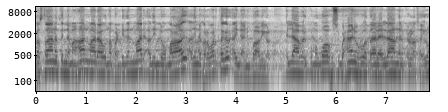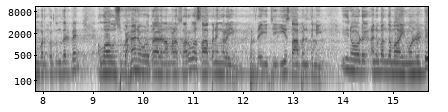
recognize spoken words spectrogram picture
പ്രസ്ഥാനത്തിന്റെ മഹാന്മാരാവുന്ന പണ്ഡിതന്മാർ അതിന്റെ ഉമറാവ് അതിന്റെ പ്രവർത്തകർ അതിന്റെ അനുഭാവികൾ എല്ലാവർക്കും അള്ളാഹു സുബാനുഭവത്താല എല്ലാ നിലക്കുള്ള സൈറും ബർക്കത്തും തരട്ടെ. അള്ളാഹു സുബാനുഭവത്താല നമ്മളെ സർവ സ്ഥാപനങ്ങളെയും പ്രത്യേകിച്ച് ഈ സ്ഥാപനത്തിനെയും ഇതിനോട് അനുബന്ധമായി കൊണ്ടിട്ട്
